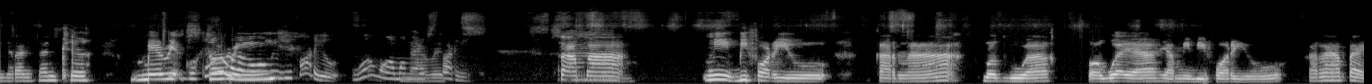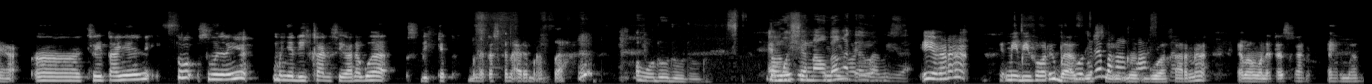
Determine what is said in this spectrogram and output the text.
menyarankan ke Marriage lu mau ngomong Story Me Before You. Gue mau ngomong Marriage Story. sama Me Before You karena menurut gue, kalau gue ya yang Me Before You karena apa ya eh, ceritanya ini tuh sebenarnya menyedihkan sih karena gue sedikit meneteskan air mata. oh duh duh duh emosional sih, banget ya bagus. Iya karena Me Before You bagus kira sih bakal menurut gue karena emang meneteskan air mata.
